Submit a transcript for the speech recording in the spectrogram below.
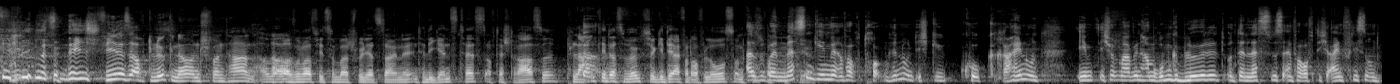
wie vieles nicht. Viel ist auch Glück ne, und spontan, aber, Aber sowas wie zum Beispiel jetzt deine Intelligenztest auf der Straße. Plant Ja. ihr das wirklich oder geht ihr einfach drauf los? Und Also beim Messen gehen wir einfach trocken hin und ich guck rein und eben ich und Marvin haben rumgeblödelt und dann lässt du es einfach auf dich einfließen und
